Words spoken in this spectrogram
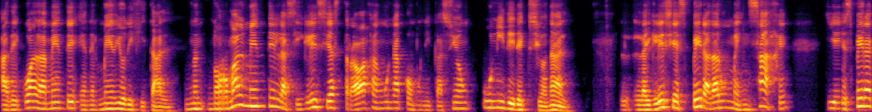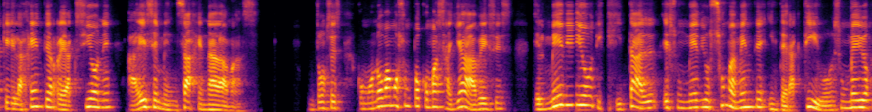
adecuadamente en el medio digital. Normalmente las iglesias trabajan una comunicación unidireccional. La iglesia espera dar un mensaje y espera que la gente reaccione a ese mensaje nada más. Entonces, como no vamos un poco más allá a veces, el medio digital es un medio sumamente interactivo, es un medio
